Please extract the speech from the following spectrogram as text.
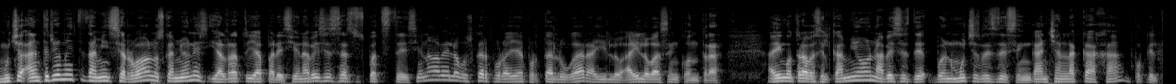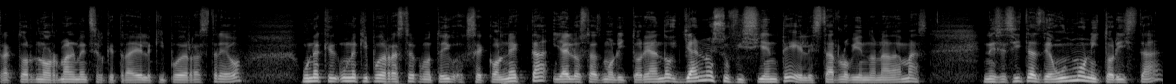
Mucha, anteriormente también se robaban los camiones y al rato ya aparecían. A veces a esos cuates te decían, no, velo a buscar por allá, por tal lugar, ahí lo, ahí lo vas a encontrar. Ahí encontrabas el camión, a veces, de- bueno, muchas veces desenganchan la caja, porque el tractor normalmente es el que trae el equipo de rastreo. Una un equipo de rastreo, como te digo, se conecta y ahí lo estás monitoreando. Ya no es suficiente el estarlo viendo nada más. Necesitas de un monitorista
